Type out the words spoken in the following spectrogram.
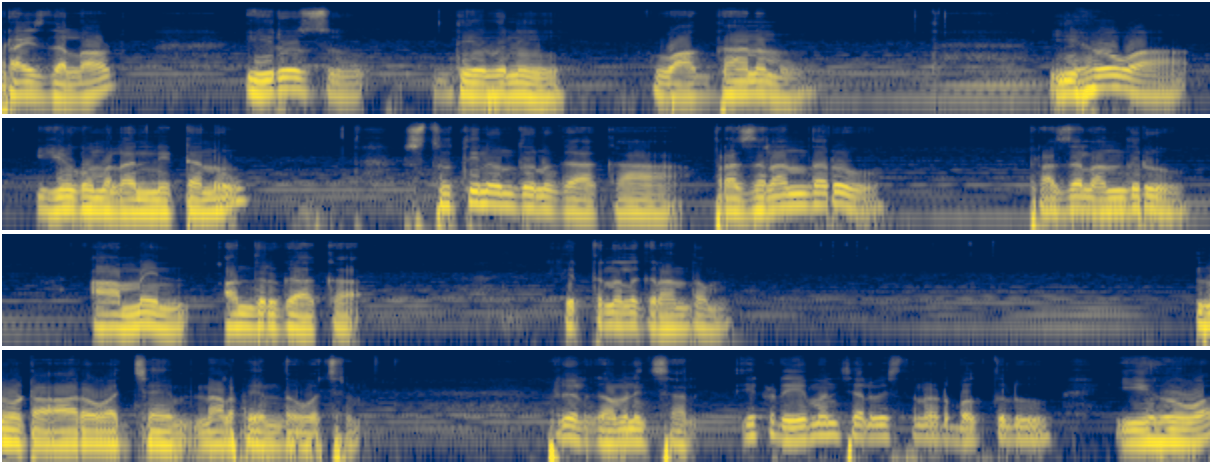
ప్రైజ్ ద లాడ్ ఈరోజు దేవుని వాగ్దానము యహోవా యుగములన్నిటను స్థుతినందునుగాక ప్రజలందరూ ప్రజలందరూ ఆమెన్ అందురుగాక కీర్తనల గ్రంథం నూట ఆరో అధ్యాయం నలభై ఎనిమిదో వచనం. పిల్లలు గమనించాలి ఇక్కడ ఏమని చెలవిస్తున్నాడు భక్తులు? ఏహోవా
